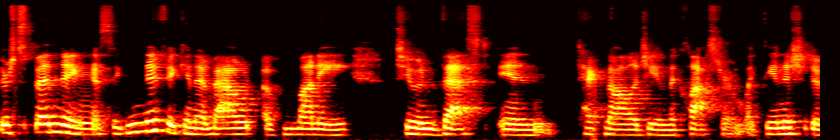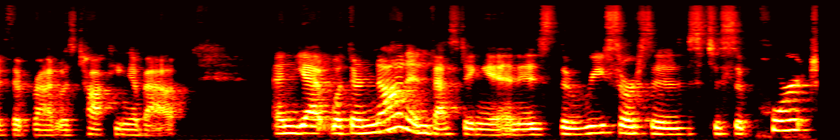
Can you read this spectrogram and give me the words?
they're spending a significant amount of money to invest in technology in the classroom like the initiative that brad was talking about and yet what they're not investing in is the resources to support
